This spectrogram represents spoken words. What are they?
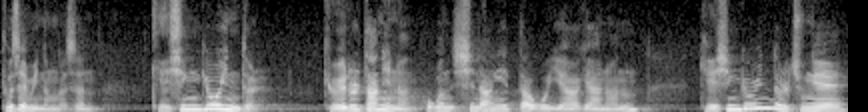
더 재미있는 것은 개신교인들, 교회를 다니는 혹은 신앙이 있다고 이야기하는 개신교인들 중에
